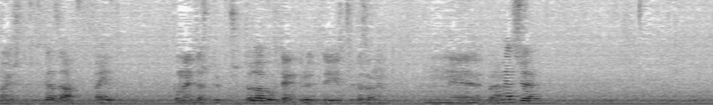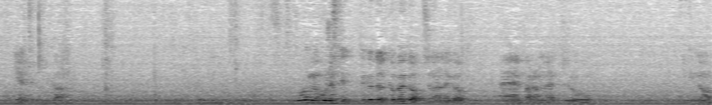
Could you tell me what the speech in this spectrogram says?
No już to się zgadza. Daję komentarz, który poszedł do logów, ten, który tutaj jest przekazany mm, e, w parametrze. I Jeszcze kilka. Spróbujmy użyć te- tego dodatkowego, opcjonalnego e, parametru ignore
